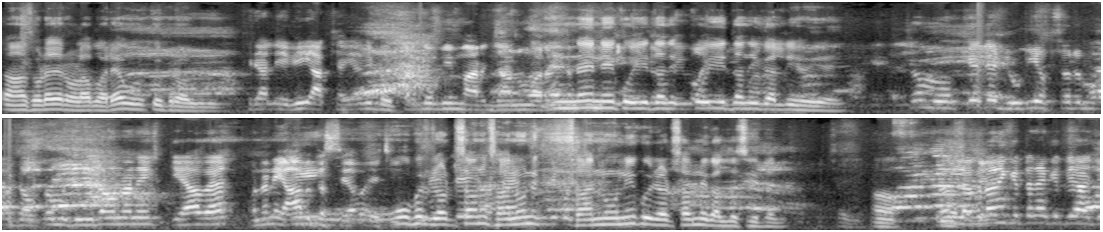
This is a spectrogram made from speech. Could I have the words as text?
ਤਾਂ ਥੋੜਾ ਜਿਹਾ ਰੌਲਾ ਪਾ ਰਿਹਾ ਉਹ ਕੋਈ ਪ੍ਰੋਬਲਮ ਨਹੀਂ। ਫਿਰ ਇਹ ਵੀ ਆਖਿਆ ਗਿਆ ਵੀ ਡਾਕਟਰ ਜੋ ਵੀ ਮਾਰ ਜਾਨ ਨੂੰ ਮਾਰਨ ਨਹੀਂ ਨਹੀਂ ਕੋਈ ਇਦਾਂ ਦੀ ਕੋਈ ਇਦਾਂ ਦੀ ਗੱਲ ਨਹੀਂ ਹੋਈ ਹੈ। ਜੋ ਮੌਕੇ ਤੇ ਡਿਊਟੀ ਅਫਸਰ ਡਾਕਟਰ ਮੌਜੂਦ ਆ ਉਹਨਾਂ ਨੇ ਕਿਹਾ ਵਾ ਉਹਨਾਂ ਨੇ ਆਪ ਦੱਸਿਆ ਵਾ ਇਹ ਚੀਜ਼। ਉਹ ਫਿਰ ਡਾਕਟਰ ਸਾਹਿਬ ਨੇ ਸਾਨੂੰ ਨਹੀਂ ਸਾਨੂੰ ਨਹੀਂ ਕੋਈ ਡਾਕਟਰ ਸਾਹਿਬ ਨੇ ਗੱਲ ਦੱਸੀ ਇਦਾਂ ਦੀ। ਹਾਂ। ਮੈਨੂੰ ਲੱਗਦਾ ਨਹੀਂ ਕਿਤੇ ਨਾ ਕਿਤੇ ਅੱਜ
